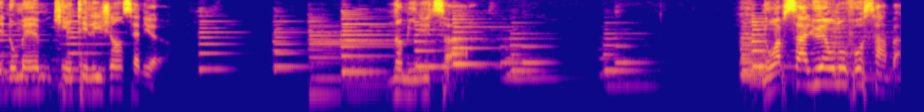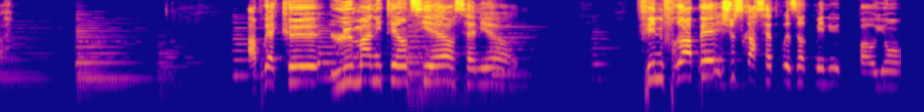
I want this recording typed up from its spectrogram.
Et nous-mêmes qui intelligents, Seigneur, dans minute ça, nous avons salué un nouveau sabbat. Après que l'humanité entière, Seigneur, fin frappée jusqu'à cette présente minute par une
